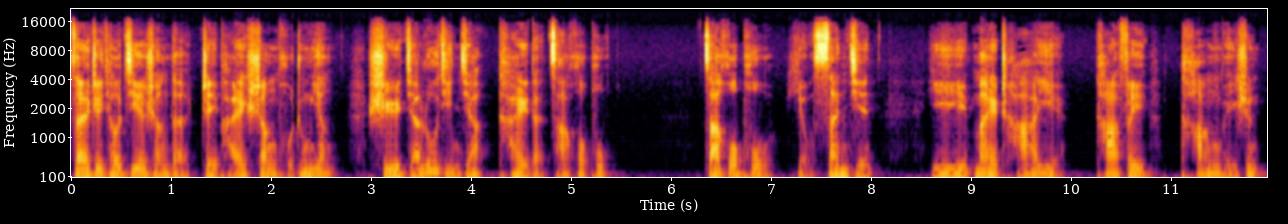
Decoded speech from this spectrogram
在这条街上的这排商铺中央，是贾鲁锦家开的杂货铺。杂货铺有三间，以卖茶叶、咖啡、糖为生。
